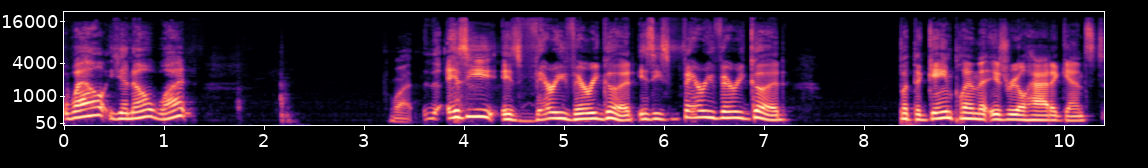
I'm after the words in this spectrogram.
well, you know what? what? Izzy is very, very good. Izzy's very, very good. But the game plan that Israel had against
